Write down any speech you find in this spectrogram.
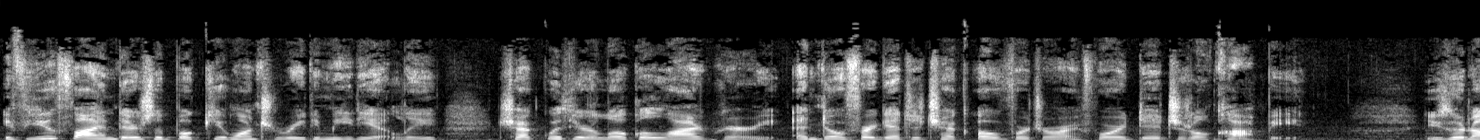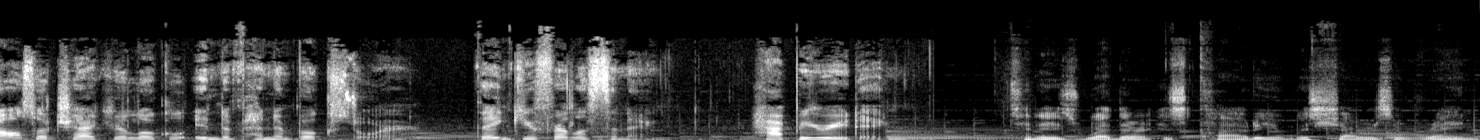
If you find there's a book you want to read immediately, check with your local library and don't forget to check Overdrive for a digital copy. You can also check your local independent bookstore. Thank you for listening. Happy reading. Today's weather is cloudy with showers of rain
